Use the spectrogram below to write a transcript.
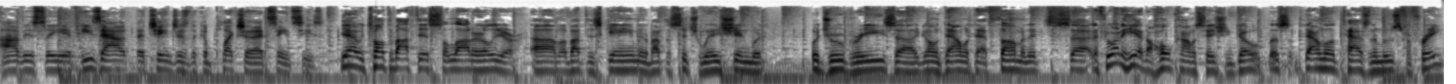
Obviously, if he's out, that changes the complexion of that Saints season. Yeah, we talked about this a lot earlier um, about this game and about the situation with with Drew Brees uh, going down with that thumb. And it's uh, if you want to hear the whole conversation, go listen, download Taz and the Moose for free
